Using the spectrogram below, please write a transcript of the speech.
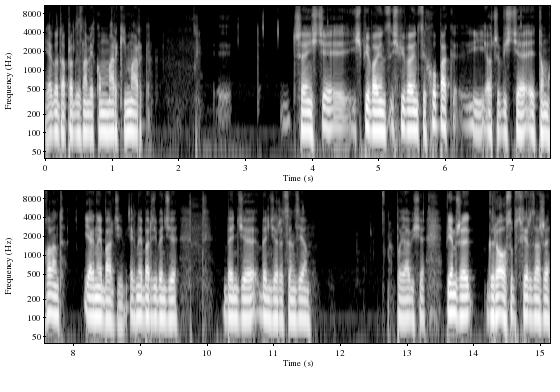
ja go naprawdę znam jako Marki Mark. Część y, śpiewający, śpiewający chłopak i oczywiście y, Tom Holland. Jak najbardziej. Jak najbardziej będzie będzie, będzie recenzja. Pojawi się. Wiem, że gro osób stwierdza, że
